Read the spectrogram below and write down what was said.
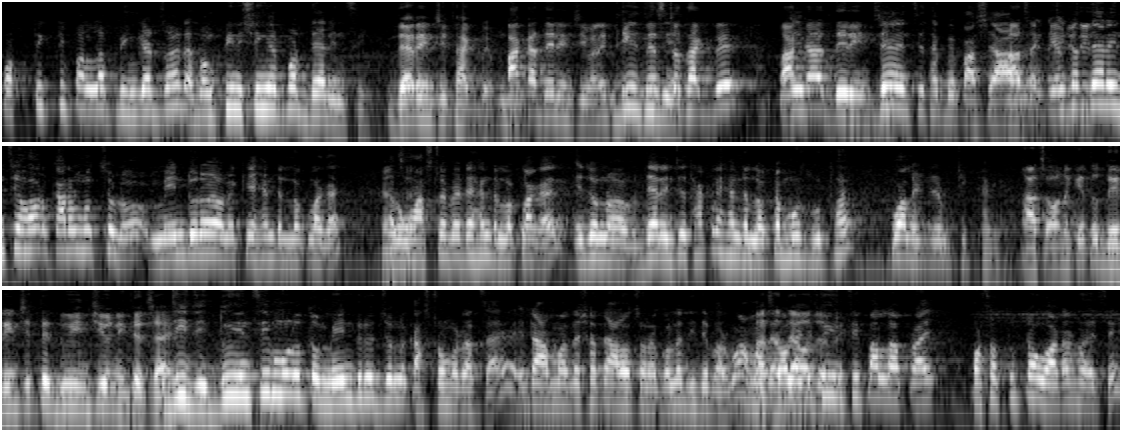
প্রত্যেকটি পাল্লা ফিঙ্গার জয়েন্ট এবং ফিনিশিং এর পর দেড় ইঞ্চি দেড় ইঞ্চি থাকবে। পাকা দেড় ইঞ্চি মানে। থিকনেসটা থাকবে পাকা দেড় ইঞ্চি দেড় ইঞ্চি থাকবে পাশে। আর আচ্ছা, এটা যদি- দেড় ইঞ্চি হওয়ার কারণ হচ্ছিল মেইন ডোরে অনেকে হ্যান্ডেল লক লাগায় এবং আচ্ছা। মাস্টার বেডে হ্যান্ডেল লক লাগায়। এই জন্য দেড় ইঞ্চি থাকলে হ্যান্ডেল লকটা মজবুত হয় কোয়ালিটিটা ঠিক থাকে। আচ্ছা অনেকে তো দেড় ইঞ্চিতে দুই ইঞ্চিও নিতে চায়। জি জি দুই ইঞ্চি মূলত মেইন ডোরের জন্য কাস্টমাররা চায়। এটা আমাদের সাথে আলোচনা করলে দিতে পারব। আমাদের আচ্ছা, অলরেডি দুই যাবে। ইঞ্চি পাল্লা প্রায় পঁচাত্তরটা অর্ডার হয়েছে।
